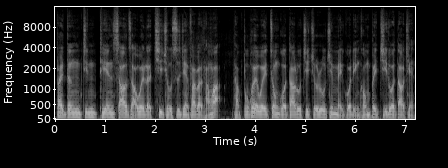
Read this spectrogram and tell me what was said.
拜登今天稍早为了气球事件发表谈话，他不会为中国大陆气球入侵美国领空被击落道歉，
